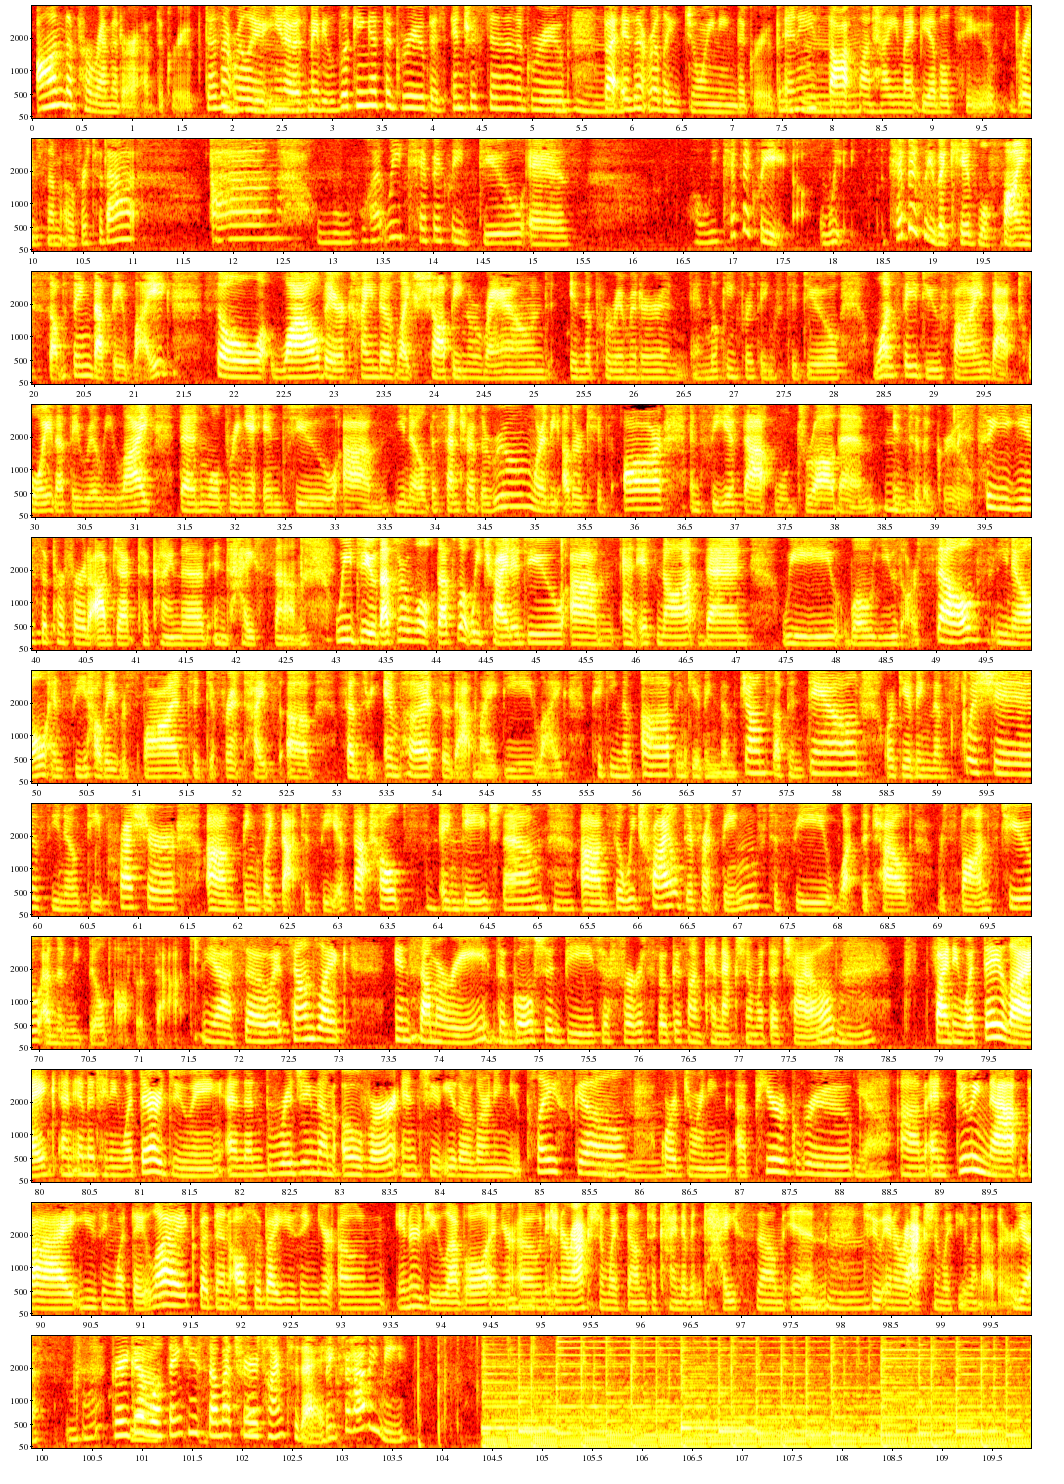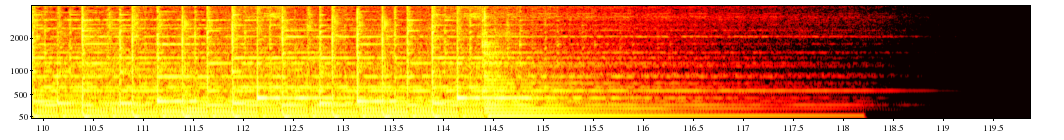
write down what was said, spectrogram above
on the perimeter of the group doesn't really mm-hmm. you know is maybe looking at the group is interested in the group mm-hmm. but isn't really joining the group mm-hmm. any thoughts on how you might be able to bridge them over to that um what we typically do is well we typically we typically the kids will find something that they like so while they're kind of like shopping around in the perimeter and, and looking for things to do, once they do find that toy that they really like, then we'll bring it into, um, you know, the center of the room where the other kids are and see if that will draw them mm-hmm. into the group. So you use the preferred object to kind of entice them. We do. That's where we'll, that's what we try to do. Um, and if not, then we will use ourselves, you know, and see how they respond to different types of sensory input. So that might be like picking them up and giving them jumps up and down, or giving them squishes, you know, deep pressure, um, things like that to see if that helps mm-hmm. engage them. Mm-hmm. Um, so we trial different things to see what the child responds to, and then we build off of that. Yeah. So it sounds like in summary, the goal should be to first focus on connection with the child. Mm-hmm finding what they like and imitating what they're doing and then bridging them over into either learning new play skills mm-hmm. or joining a peer group yeah. um, and doing that by using what they like but then also by using your own energy level and your mm-hmm. own interaction with them to kind of entice them in mm-hmm. to interaction with you and others yes very good yeah. well thank you so much for your time today thanks for having me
